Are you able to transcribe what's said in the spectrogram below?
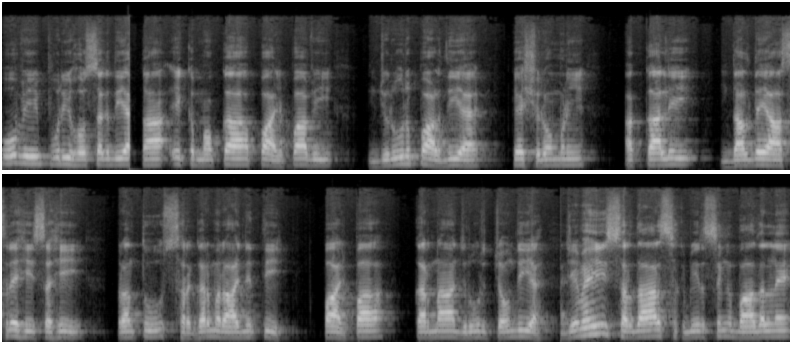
ਉਹ ਵੀ ਪੂਰੀ ਹੋ ਸਕਦੀ ਹੈ। ਤਾਂ ਇੱਕ ਮੌਕਾ ਭਾਜਪਾ ਵੀ ਜ਼ਰੂਰ ਭਾਲਦੀ ਹੈ ਕਿ ਸ਼੍ਰੋਮਣੀ ਅਕਾਲੀ ਦਲ ਦੇ ਆਸਰੇ ਹੀ ਸਹੀ ਪਰੰਤੂ ਸਰਗਰਮ ਰਾਜਨੀਤੀ ਭਾਜਪਾ ਕਰਨਾ ਜ਼ਰੂਰ ਚਾਹੁੰਦੀ ਹੈ। ਜਿਵੇਂ ਹੀ ਸਰਦਾਰ ਸੁਖਬੀਰ ਸਿੰਘ ਬਾਦਲ ਨੇ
